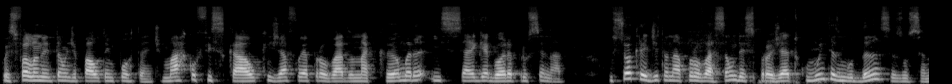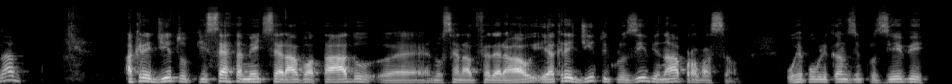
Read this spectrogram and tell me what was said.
Pois falando então de pauta importante, marco fiscal que já foi aprovado na Câmara e segue agora para o Senado. O senhor acredita na aprovação desse projeto com muitas mudanças no Senado? Acredito que certamente será votado é, no Senado Federal e acredito, inclusive, na aprovação. O Republicanos, inclusive,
